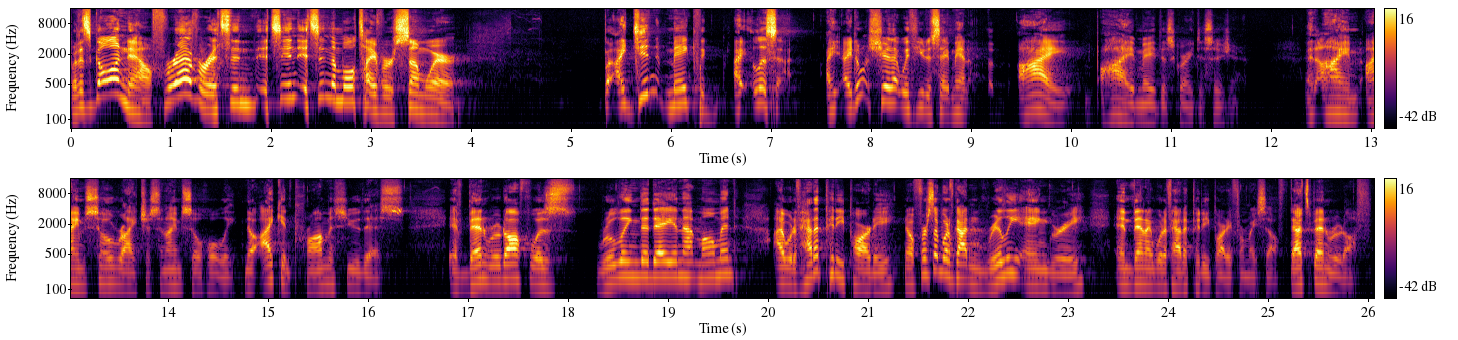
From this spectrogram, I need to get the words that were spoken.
but it's gone now, forever. It's in, it's in, it's in the multiverse somewhere. But I didn't make the, I, listen, I, I don't share that with you to say, man, I, I made this great decision. And I'm, I'm so righteous and I'm so holy. No, I can promise you this. If Ben Rudolph was ruling the day in that moment, I would have had a pity party. No, first I would have gotten really angry, and then I would have had a pity party for myself. That's Ben Rudolph.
